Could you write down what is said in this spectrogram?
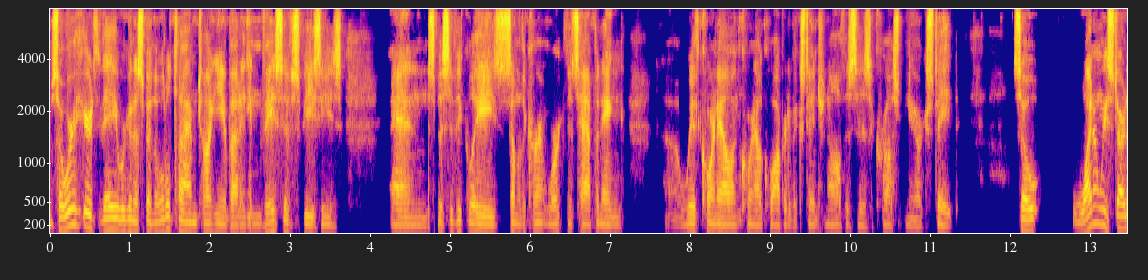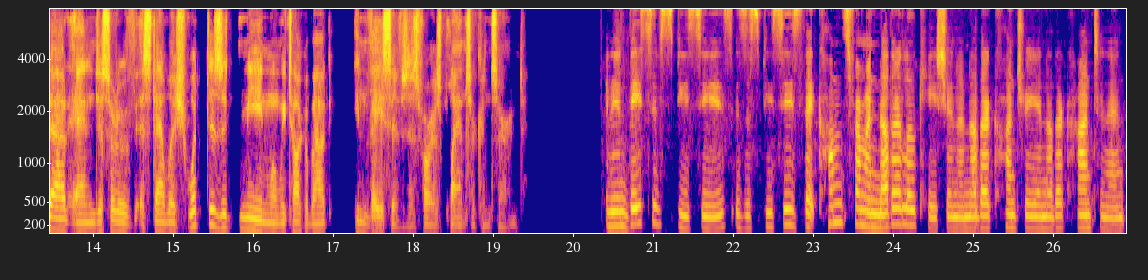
So, we're here today. We're going to spend a little time talking about invasive species and specifically some of the current work that's happening uh, with Cornell and Cornell Cooperative Extension offices across New York State. So, why don't we start out and just sort of establish what does it mean when we talk about invasives as far as plants are concerned? An invasive species is a species that comes from another location, another country, another continent,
